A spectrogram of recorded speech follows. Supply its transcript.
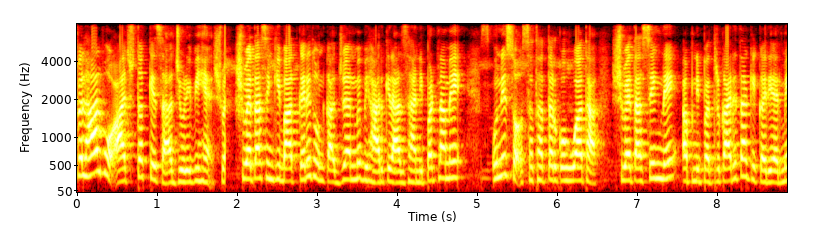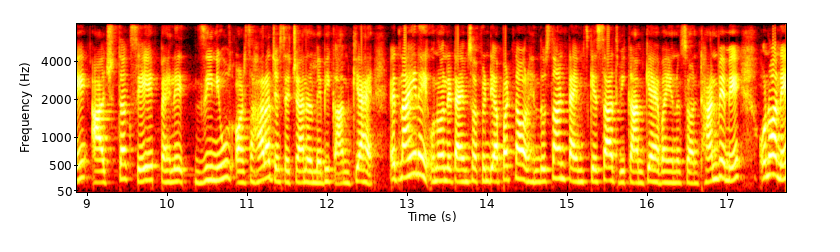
फ़िलहाल वो आज तक के साथ जुड़ी हुई हैं। श्वेता सिंह की बात करें तो उनका जन्म बिहार की राजधानी पटना में 1977 को हुआ था। श्वेता सिंह ने अपनी पत्रकारिता के करियर में आज तक से पहले जी न्यूज़ और सहारा जैसे चैनल में भी काम किया है। इतना ही नहीं, उन्होंने टाइम्स ऑफ़ इंडिया पटना और हिंदुस्तान टाइम्स के साथ भी काम किया है। वही उन्नीस में उन्होंने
